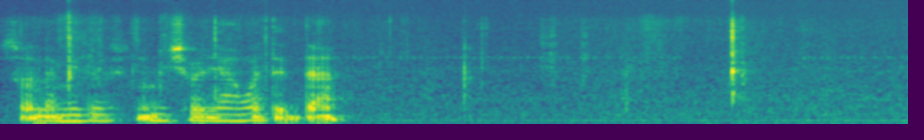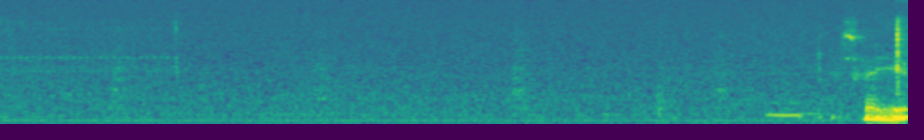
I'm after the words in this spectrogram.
So let me do let me show you how I did that so you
